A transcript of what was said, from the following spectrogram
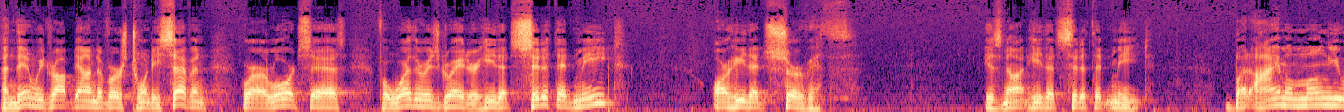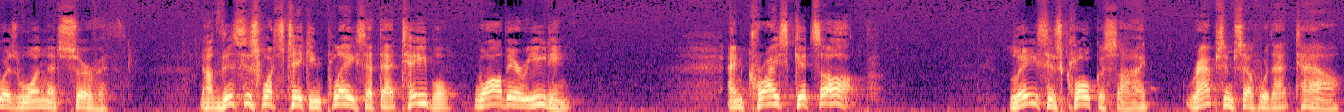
And then we drop down to verse 27, where our Lord says, For whether is greater, he that sitteth at meat or he that serveth? Is not he that sitteth at meat, but I am among you as one that serveth. Now, this is what's taking place at that table while they're eating. And Christ gets up, lays his cloak aside, wraps himself with that towel,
